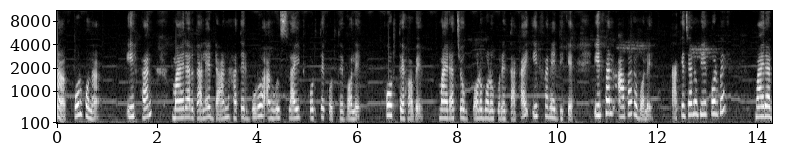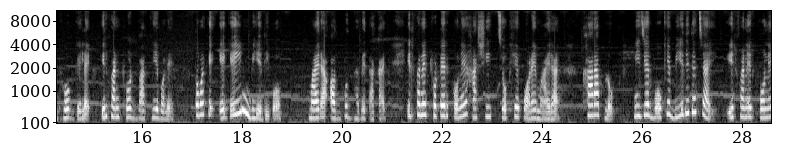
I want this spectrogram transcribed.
না করব না। ইরফান মায়েরার গালে ডান হাতের বুড়ো আঙ্গুল স্লাইড করতে করতে বলে, করতে হবে। মায়েরা চোখ বড় বড় করে তাকায় ইরফানের দিকে। ইরফান আবারও বলে, কাকে যেন বিয়ে করবে? মায়েরা ঢোক গেলে ইরফান ঠোঁট বাঁকিয়ে বলে, তোমাকে এগেইন বিয়ে দিব। মায়েরা অদ্ভুতভাবে তাকায়। ইরফানের ঠোঁটের কোণে হাসি চোখে পড়ে মায়েরার। খারাপ লোক, নিজের বউকে বিয়ে দিতে চায়? ইরফানের ফোনে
